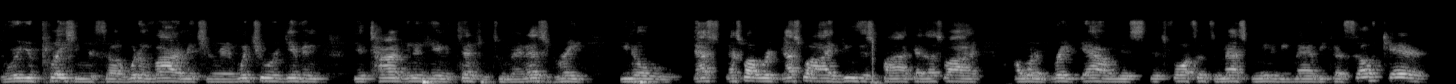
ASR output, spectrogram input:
Where you're placing yourself, what environment you're in, what you were giving your time, energy, and attention to, man. That's great. You know, that's that's why we're that's why I do this podcast. That's why I want to break down this this false sense of masculinity, man, because self care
